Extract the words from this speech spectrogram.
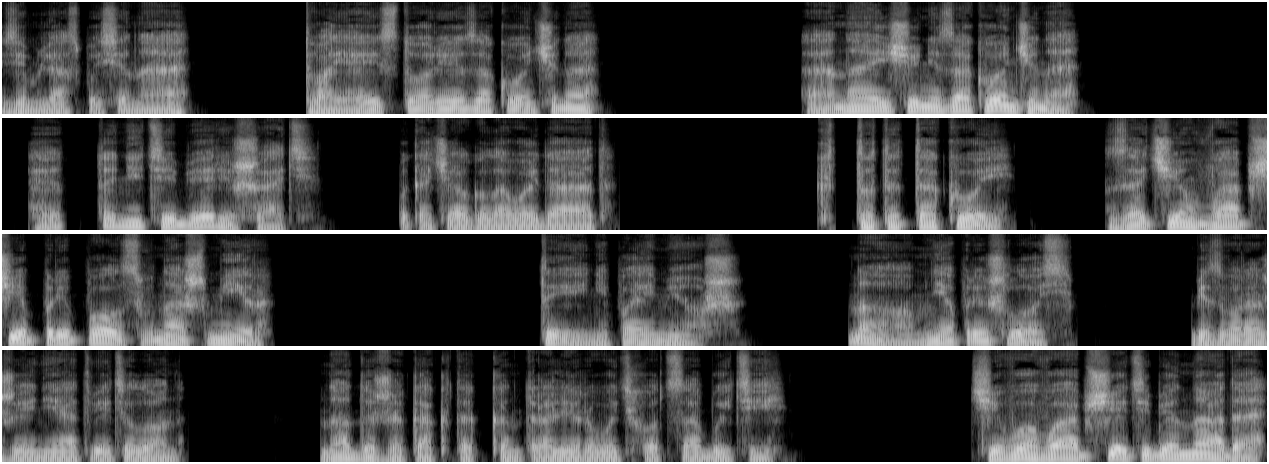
Земля спасена. Твоя история закончена». «Она еще не закончена», «Это не тебе решать», — покачал головой Даат. «Кто ты такой? Зачем вообще приполз в наш мир?» «Ты не поймешь. Но мне пришлось», — без выражения ответил он. «Надо же как-то контролировать ход событий». «Чего вообще тебе надо?»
